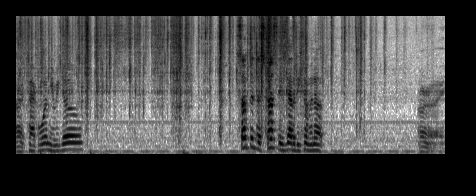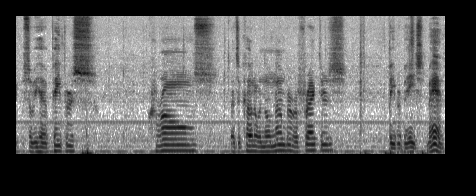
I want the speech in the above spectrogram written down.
All right, pack one. Here we go. Something disgusting's got to be coming up. All right. So we have papers chromes. That's a color with no number. Refractors. Paper base. Man.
